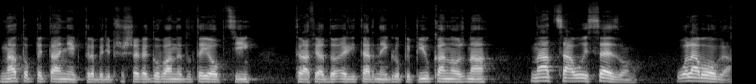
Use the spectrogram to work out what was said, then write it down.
na to pytanie, które będzie przyszeregowane do tej opcji, trafia do elitarnej grupy piłka nożna na cały sezon. Wola Boga.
